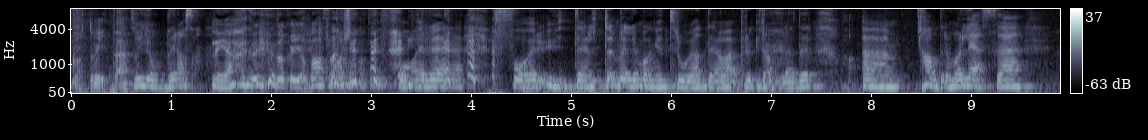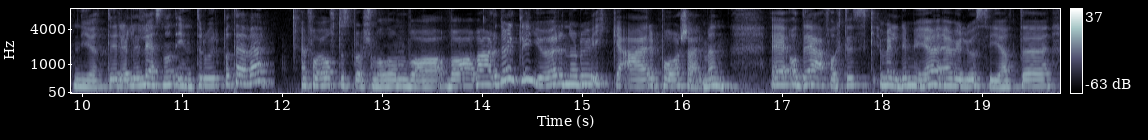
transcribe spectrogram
Godt å vite. Så vi jobber, altså. Ja, dere jobber, Det var altså. sånn at vi får, eh, får utdelt Veldig mange tror jo at det å være programleder uh, handler om å lese nyheter eller lese noen introer på TV. Jeg får jo ofte spørsmål om hva, hva, hva er det du egentlig gjør når du ikke er på skjermen. Eh, og det er faktisk veldig mye. Jeg vil jo si at eh,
